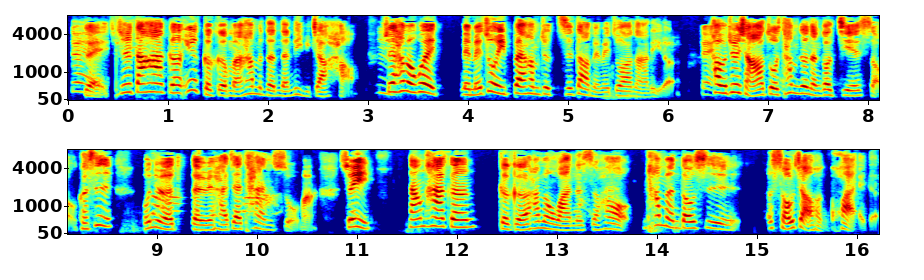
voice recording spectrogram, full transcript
对，对，就是当他跟因为哥哥们他们的能力比较好，所以他们会妹妹做一半，他们就知道妹妹做到哪里了，他们就会想要做，他们就能够接手。可是我女儿等于还在探索嘛，所以。当他跟哥哥他们玩的时候，他们都是手脚很快的，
